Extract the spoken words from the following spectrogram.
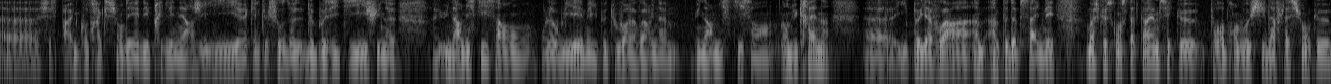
euh, je sais pas, une contraction des, des prix de l'énergie, euh, quelque chose de, de, positif, une, une armistice. Hein, on, on l'a oublié, mais il peut toujours y avoir une, une armistice en, en Ukraine. Euh, il peut y avoir un, un, un peu d'upside. Mais moi, ce que je constate quand même, c'est que pour reprendre vos chiffres d'inflation que,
